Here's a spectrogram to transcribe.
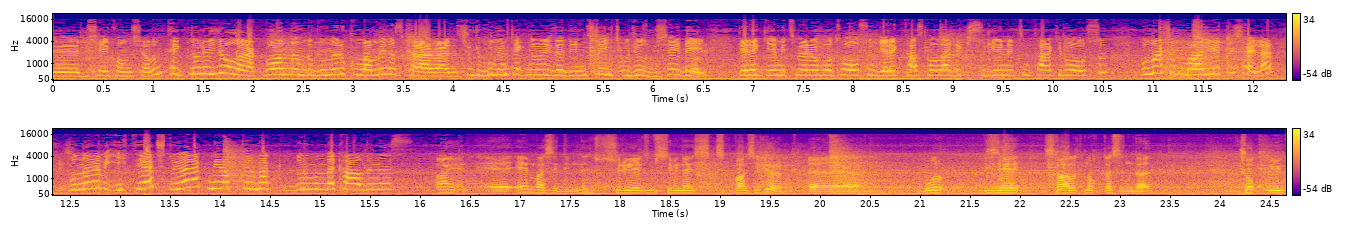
e, bir şey konuşalım. Teknoloji olarak bu anlamda bunları kullanmaya nasıl karar verdiniz? Çünkü bugün teknoloji dediğimiz şey hiç ucuz bir şey değil. Gerek yem itme robotu olsun, gerek tasmalardaki sürü yönetim takibi olsun. Bunlar çok maliyetli şeyler. Bunlara bir ihtiyaç duyarak mı yaptırmak durumunda kaldınız? Aynen. Ee, en basitinde sürü yönetim sisteminden sık sık bahsediyorum. Ee, bu bize sağlık noktasında çok büyük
